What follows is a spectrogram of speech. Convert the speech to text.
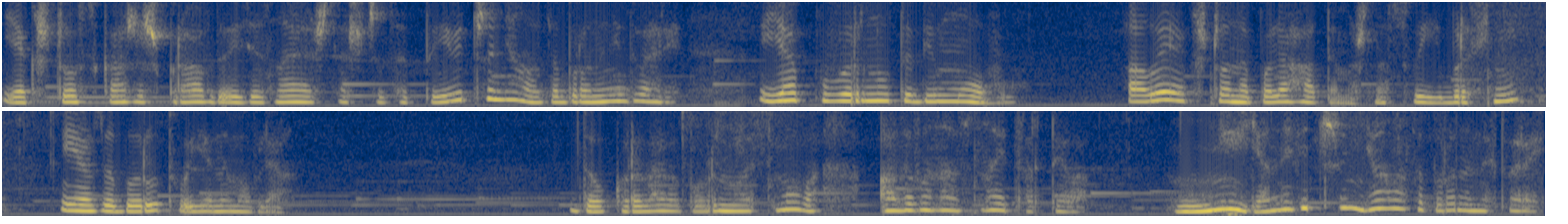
Якщо скажеш правду і зізнаєшся, що це ти відчиняла заборонені двері, я поверну тобі мову. Але якщо наполягатимеш на своїй брехні, я заберу твоє немовля. До королеви повернулась мова, але вона знай твердила Ні, я не відчиняла заборонених дверей.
